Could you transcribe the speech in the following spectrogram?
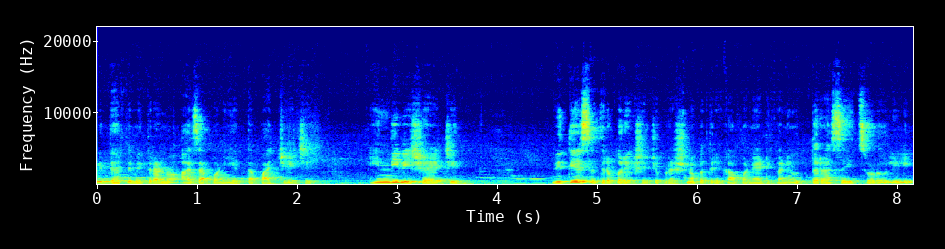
विद्यार्थी मित्रांनो आज आपण इयत्ता पाचवीचे हिंदी विषयाची द्वितीय सत्र परीक्षेची प्रश्नपत्रिका आपण या ठिकाणी उत्तरासहित सोडवलेली.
